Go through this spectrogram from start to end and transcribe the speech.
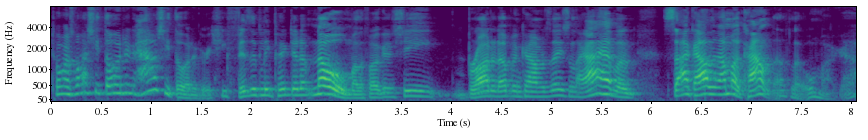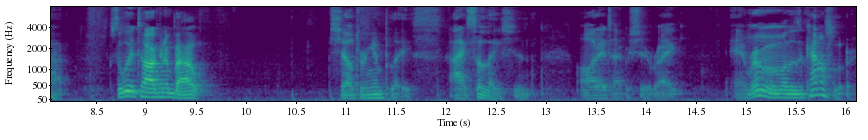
Thomas, why she throw her degree? How she throw her degree? She physically picked it up? No, motherfucker. She brought it up in conversation. Like, I have a psychologist, I'm a counselor. I was like, oh my God. So we're talking about sheltering in place, isolation, all that type of shit, right? And remember, my mother's a counselor.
